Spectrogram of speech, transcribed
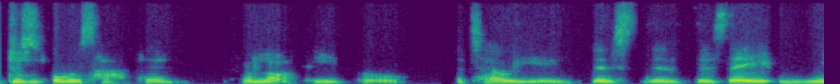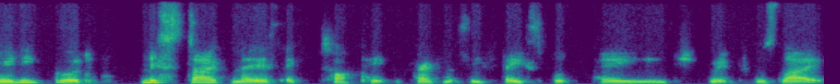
doesn't always happen for a lot of people. I tell you, there's there's, a really good misdiagnosed ectopic pregnancy Facebook page, which was like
